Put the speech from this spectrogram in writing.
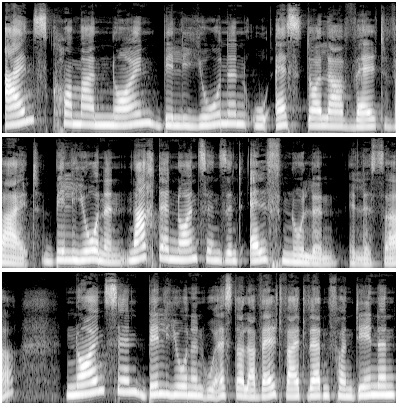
1,9 Billionen US-Dollar weltweit. Billionen. Nach der 19 sind 11 Nullen, Elissa. 19 Billionen US-Dollar weltweit werden von denen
